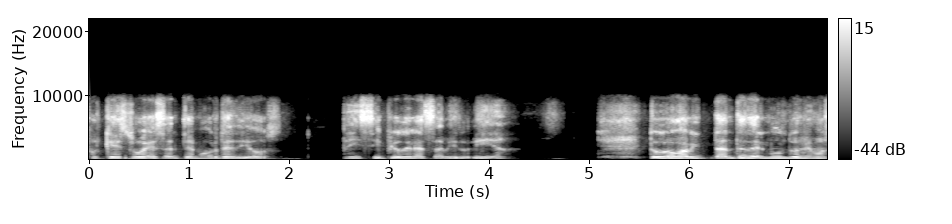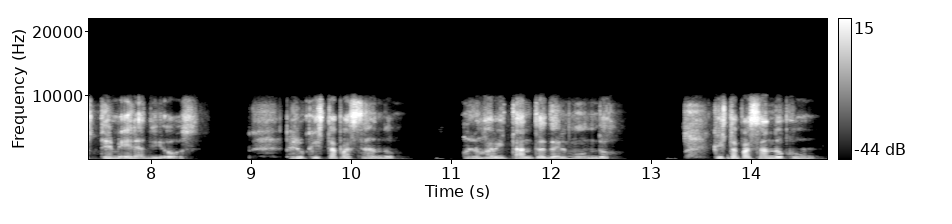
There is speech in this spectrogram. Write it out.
porque eso es el temor de Dios, principio de la sabiduría. Todos los habitantes del mundo debemos temer a Dios. Pero ¿qué está pasando con los habitantes del mundo? ¿Qué está pasando con,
